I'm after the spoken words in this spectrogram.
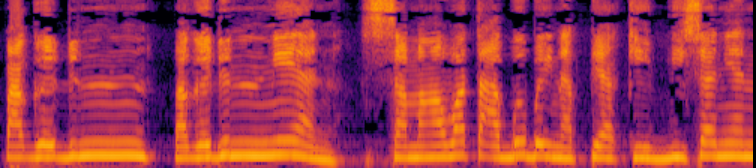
pagadin, pagadin niyan sa mga wata ababay na piyaki bisan yan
